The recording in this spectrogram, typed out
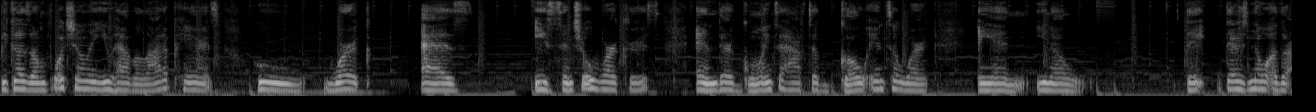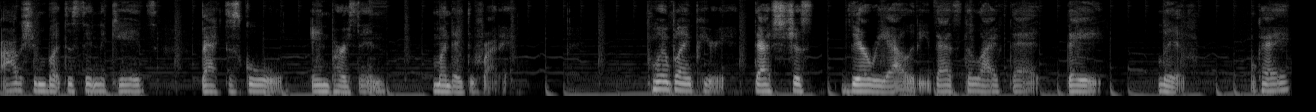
because unfortunately you have a lot of parents who work as essential workers and they're going to have to go into work and you know they there's no other option but to send the kids back to school in person Monday through Friday. Point blank period. That's just their reality. That's the life that they live. Okay?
